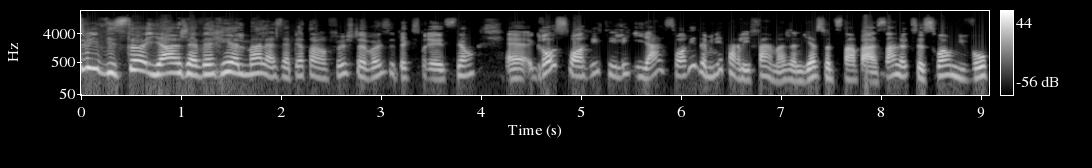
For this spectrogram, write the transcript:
J'ai suivi ça hier. J'avais réellement la zapette en feu. Je te vole cette expression. Euh, grosse soirée télé hier. Soirée dominée par les femmes, hein, Geneviève, soit dit en passant, là, que ce soit au niveau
